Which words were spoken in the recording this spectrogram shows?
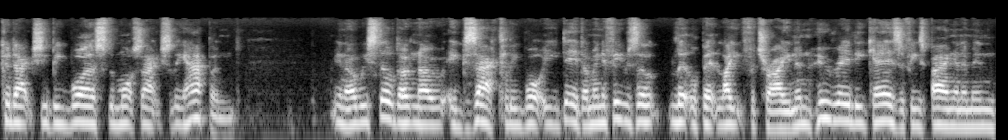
could actually be worse than what's actually happened. You know, we still don't know exactly what he did. I mean, if he was a little bit late for training, who really cares if he's banging him in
